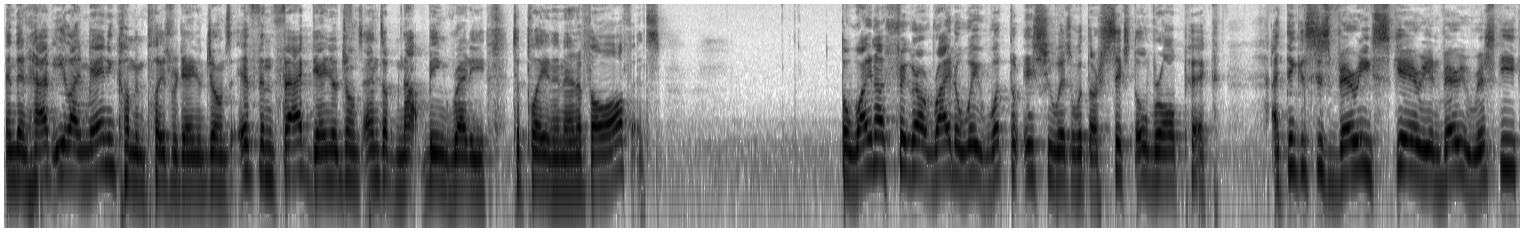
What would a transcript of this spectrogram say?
and then have Eli Manning come in place for Daniel Jones if in fact Daniel Jones ends up not being ready to play in an NFL offense. But why not figure out right away what the issue is with our sixth overall pick? I think it's just very scary and very risky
